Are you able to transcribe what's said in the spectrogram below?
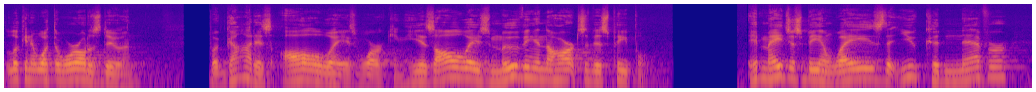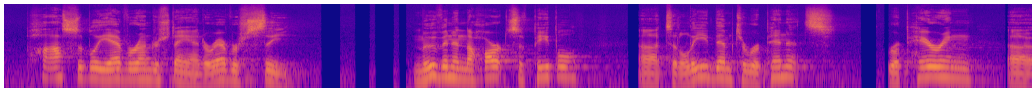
looking at what the world is doing. But God is always working, He is always moving in the hearts of His people. It may just be in ways that you could never possibly ever understand or ever see. Moving in the hearts of people uh, to lead them to repentance, repairing uh,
